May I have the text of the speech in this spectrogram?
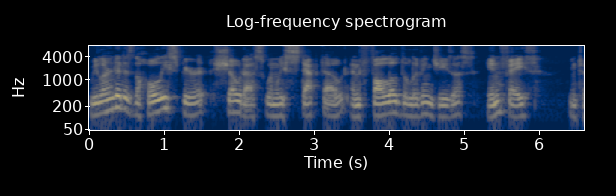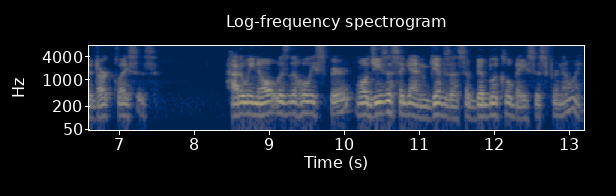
We learned it as the Holy Spirit showed us when we stepped out and followed the living Jesus in faith into dark places. How do we know it was the Holy Spirit? Well, Jesus again gives us a biblical basis for knowing.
